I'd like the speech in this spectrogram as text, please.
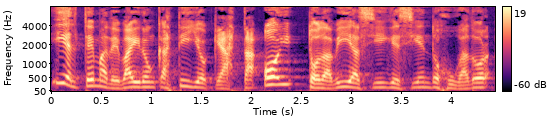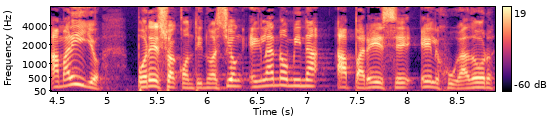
Y el tema de Byron Castillo, que hasta hoy todavía sigue siendo jugador amarillo. Por eso a continuación en la nómina aparece el jugador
